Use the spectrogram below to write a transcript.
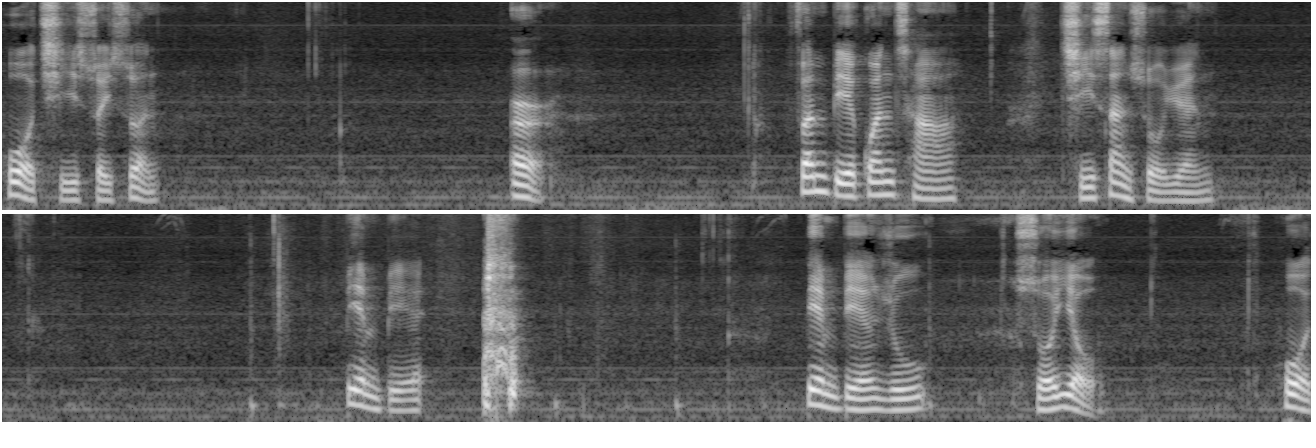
或其随顺。二分别观察其善所缘，辨别 辨别如所有。或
